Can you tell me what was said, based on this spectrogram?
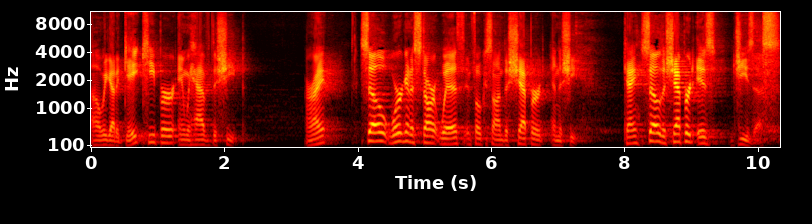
uh, we got a gatekeeper, and we have the sheep. All right? So we're going to start with and focus on the shepherd and the sheep. Okay? So the shepherd is Jesus,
